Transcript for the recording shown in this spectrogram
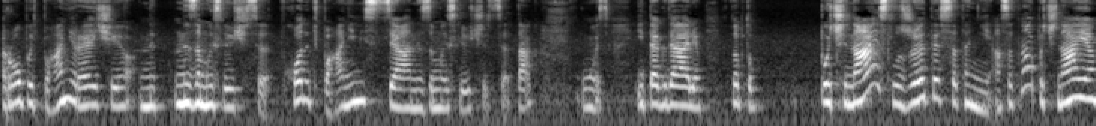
робить погані речі, не, не замислюючися, входить в погані місця, не замислюючися, так, ось і так далі. Тобто починає служити сатані, а сатана починає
